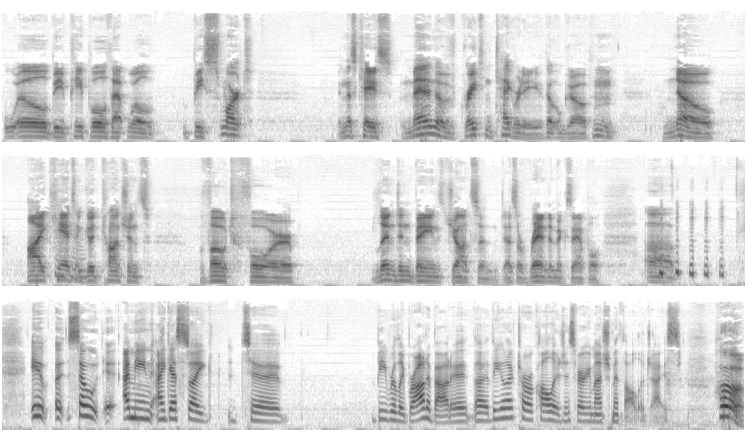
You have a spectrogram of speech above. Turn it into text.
will be people that will be smart in this case, men of great integrity that will go, hmm, no, I can't in good conscience vote for Lyndon Baines Johnson as a random example. It uh, so uh, I mean I guess like to be really broad about it, uh, the electoral college is very much mythologized. Huh,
